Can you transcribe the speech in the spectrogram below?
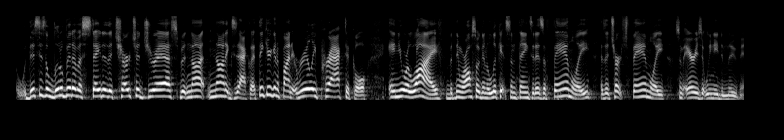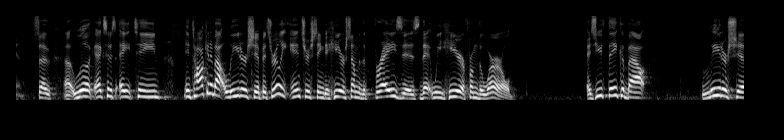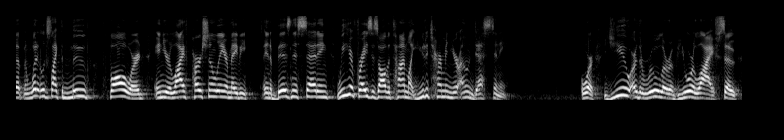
this is a little bit of a state of the church address, but not, not exactly. I think you're going to find it really practical in your life, but then we're also going to look at some things that, as a family, as a church family, some areas that we need to move in. So, uh, look, Exodus 18 in talking about leadership, it's really interesting to hear some of the phrases that we hear from the world. As you think about leadership and what it looks like to move forward in your life personally or maybe in a business setting, we hear phrases all the time like, you determine your own destiny. Or, you are the ruler of your life, so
